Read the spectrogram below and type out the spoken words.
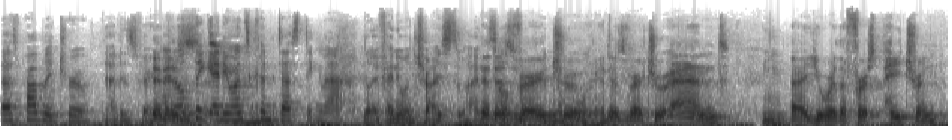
That's probably true. That is very. It I is- don't think anyone's contesting that. No, if anyone tries to, I'm It is very true. It is very true. And Hmm? uh, you were the first patron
